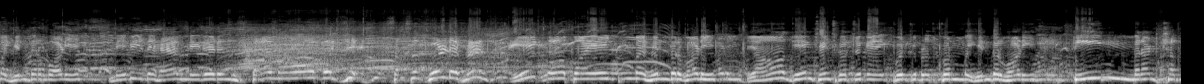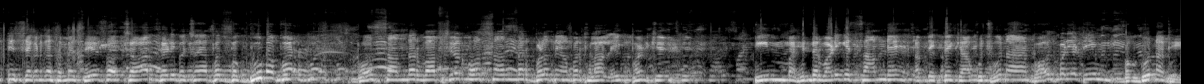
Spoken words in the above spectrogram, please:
mahinder body maybe they have needed in this time of yeah, successful defense एक पॉइंट महेंद्र वाड़ी यहाँ गेम चेंज कर चुके हैं एक पॉइंट की पर महेंद्र वाड़ी तीन मिनट छत्तीस सेकंड का समय शेष और चार खिलाड़ी बचे हैं। पर बगडूना पर बहुत शानदार वापसी और बहुत शानदार बढ़त यहाँ पर फ़िलहाल एक पॉइंट की टीम महेंद्र वाड़ी के सामने। अब देखते हैं क्या कुछ होना है। बहुत बढ़िया टीम बगडूना भी।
